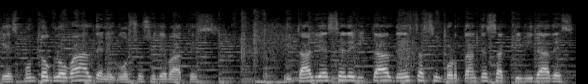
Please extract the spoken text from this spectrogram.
que es punto global de negocios y debates. Italia es sede vital de estas importantes actividades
